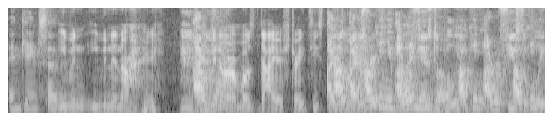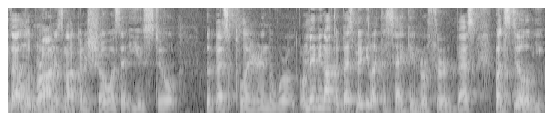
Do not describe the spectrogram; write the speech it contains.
and Game Seven. Even even in our even in our most dire straits, he's still I, doing I it. just How can you I blame refuse him, to though? believe. How can you- I refuse how to can you believe that LeBron him? is not going to show us that he is still the best player in the world, or maybe not the best, maybe like the second or third best, but still, you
